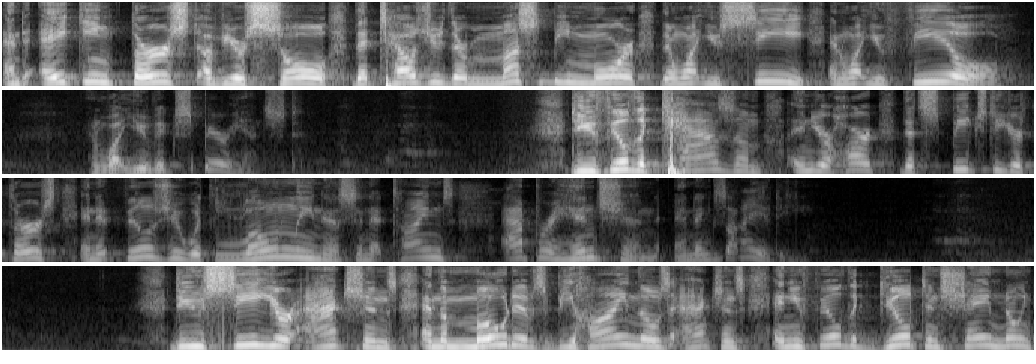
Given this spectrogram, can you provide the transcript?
and aching thirst of your soul that tells you there must be more than what you see and what you feel and what you've experienced? Do you feel the chasm in your heart that speaks to your thirst and it fills you with loneliness and at times apprehension and anxiety? Do you see your actions and the motives behind those actions and you feel the guilt and shame knowing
